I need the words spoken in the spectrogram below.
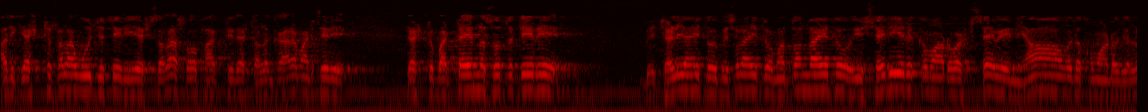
ಅದಕ್ಕೆ ಎಷ್ಟು ಸಲ ಊಜುತ್ತೀರಿ, ಎಷ್ಟು ಸಲ ಸೋಪ್ ಹಾಕ್ತೀರಿ ಎಷ್ಟು ಅಲಂಕಾರ ಮಾಡ್ತೀರಿ, ಎಷ್ಟು ಬಟ್ಟೆಯನ್ನು ಸುತ್ತುತ್ತೀರಿ ಚಳಿ ಆಯಿತು ಬಿಸಿಲಾಯಿತು, ಮತ್ತೊಂದಾಯಿತು, ಈ ಶರೀರಕ್ಕೆ ಮಾಡುವಷ್ಟು ಸೇವೆ ಇನ್ಯಾವುದಕ್ಕೂ ಮಾಡೋದಿಲ್ಲ.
